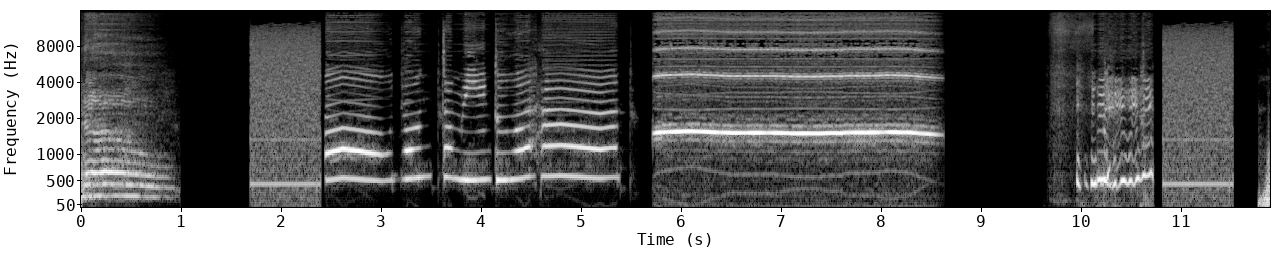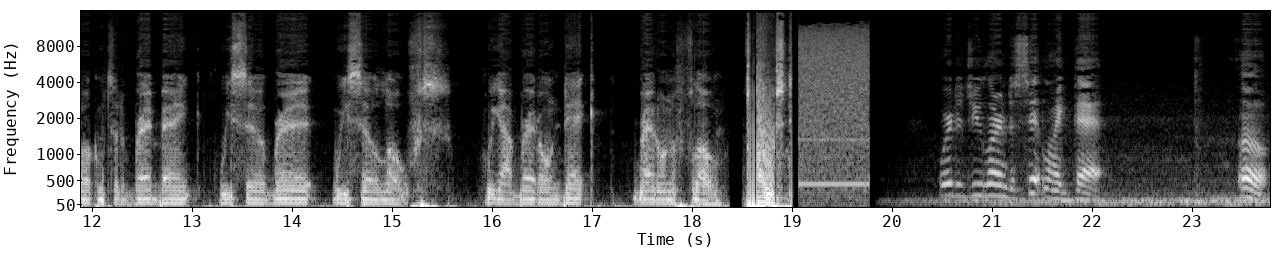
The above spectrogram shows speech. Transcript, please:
no. Oh, don't turn me into a hat. Welcome to the bread bank. We sell bread, we sell loaves. We got bread on deck, bread on the floor. Toast. Where did you learn to sit like that? Oh.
